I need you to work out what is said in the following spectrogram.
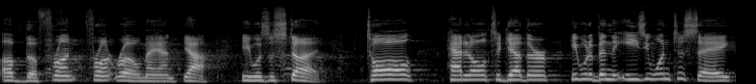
of the front, front row, man. Yeah, he was a stud. Tall, had it all together. He would have been the easy one to say,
